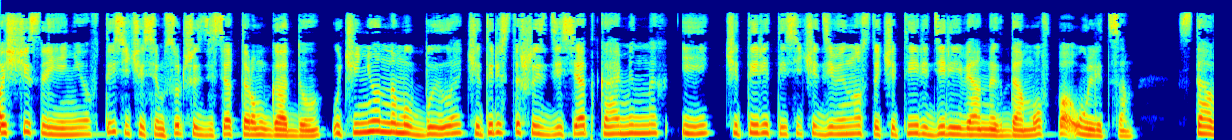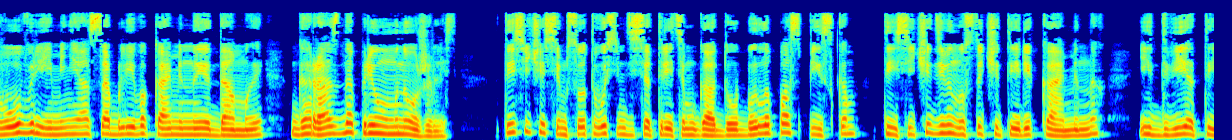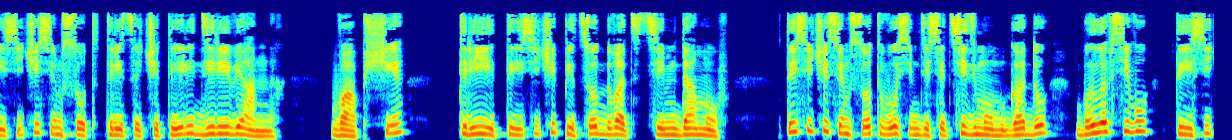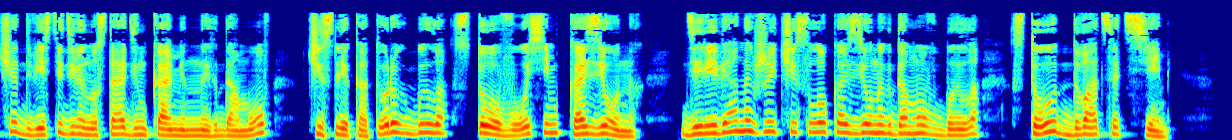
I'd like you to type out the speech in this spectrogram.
По счислению в 1762 году учиненному было 460 каменных и 4094 деревянных домов по улицам. С того времени особливо каменные домы гораздо приумножились. В 1783 году было по спискам 1094 каменных и 2734 деревянных. Вообще 3527 домов. В 1787 году было всего 1291 каменных домов, в числе которых было 108 казенных. Деревянных же число казенных домов было 127,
